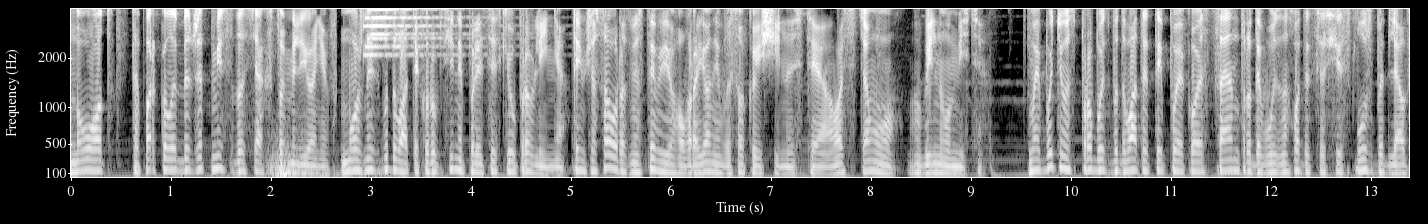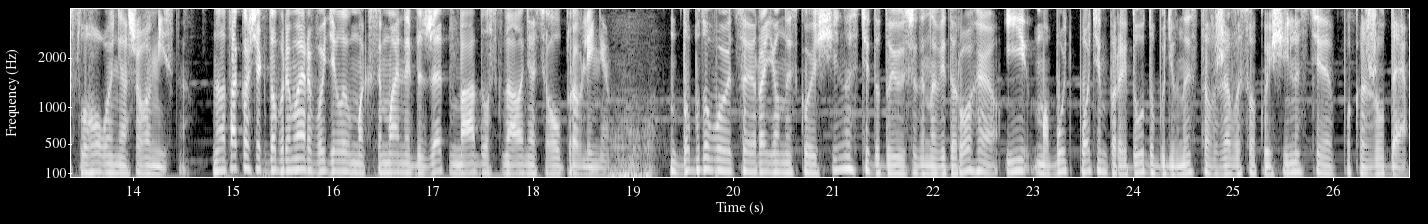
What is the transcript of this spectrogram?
Ну от, тепер, коли бюджет міста досяг 100 мільйонів, можна і збудувати корупційне поліцейське управління. Тимчасово розмістив його в районі високої щільності, ось в цьому вільному місці. В майбутньому спробую збудувати типу якогось центру, де будуть знаходитися всі служби для обслуговування нашого міста. Ну а також як добрий мер виділив максимальний бюджет на досконалення цього управління. Добудовую цей район низької щільності, додаю сюди нові дороги і, мабуть, потім перейду до будівництва вже високої щільності, покажу де.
